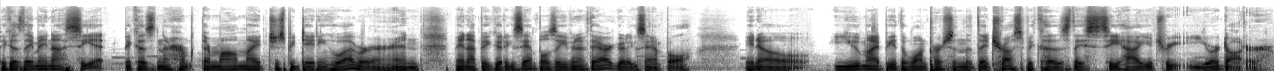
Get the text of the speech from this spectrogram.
because they may not see it because their, their mom might just be dating whoever and may not be good examples even if they are a good example. You know you might be the one person that they trust because they see how you treat your daughter.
